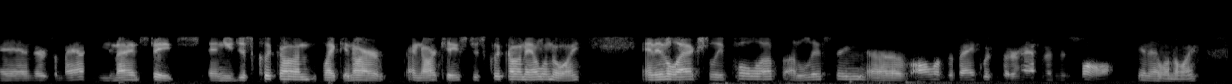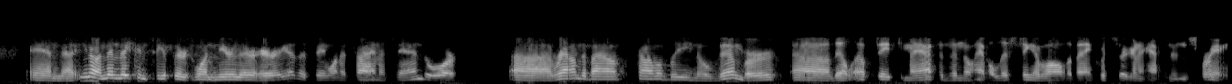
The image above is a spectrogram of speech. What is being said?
and there's a map of the United States and you just click on like in our in our case, just click on Illinois and it'll actually pull up a listing of all of the banquets that are happening this fall in Illinois. And uh, you know, and then they can see if there's one near their area that they want to try and attend or uh, around about probably November, uh, they'll update the map and then they'll have a listing of all the banquets that are going to happen in the spring.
